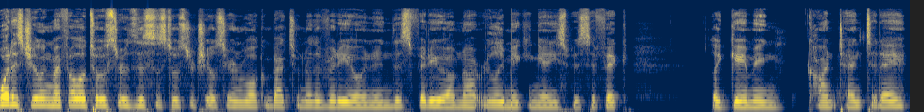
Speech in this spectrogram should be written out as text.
What is chilling, my fellow toasters? This is ToasterChillz here, and welcome back to another video. And in this video, I'm not really making any specific, like, gaming content today.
